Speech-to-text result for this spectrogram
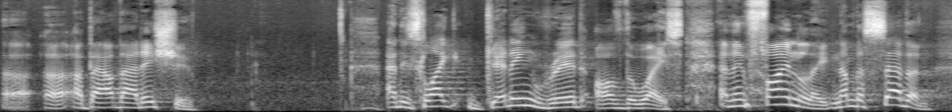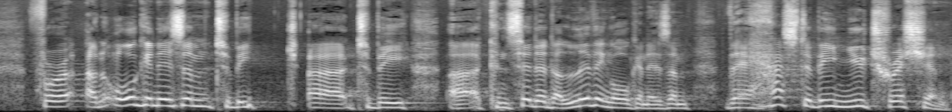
uh, uh, about that issue. And it's like getting rid of the waste. And then finally, number seven, for an organism to be, uh, to be uh, considered a living organism, there has to be nutrition.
